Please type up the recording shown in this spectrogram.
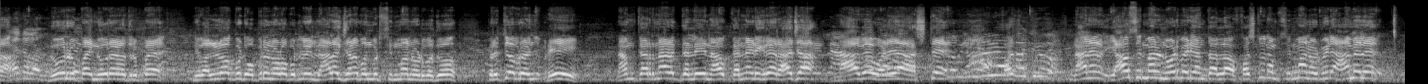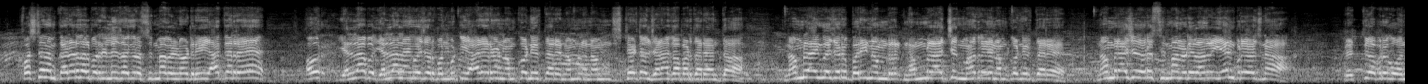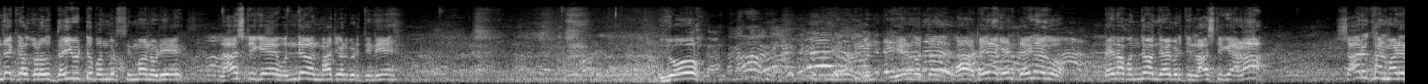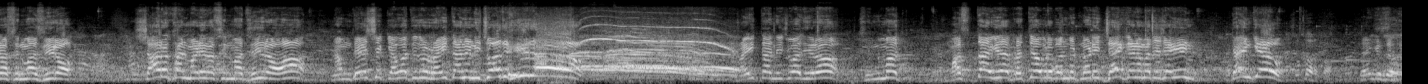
ನೂರು ರೂಪಾಯಿ ನೂರೈವತ್ತು ರೂಪಾಯಿ. ನೀವು ಅಲ್ಲಿ ಹೋಗ್ಬಿಟ್ಟು ಒಬ್ಬರು ನೋಡೋ ಇಲ್ಲಿ ನಾಲ್ಕು ಜನ ಬಂದ್ಬಿಟ್ಟು ಸಿನಿಮಾ ನೋಡ್ಬೋದು. ಪ್ರತಿಯೊಬ್ಬರು ರೀ ನಮ್ಮ ಕರ್ನಾಟಕದಲ್ಲಿ ನಾವು ಕನ್ನಡಿಗರೇ ರಾಜ. ನಾವೇ ಒಳ್ಳೆಯ ಅಷ್ಟೇ. ನಾನೇ ಯಾವ ಸಿನಿಮಾ ನೋಡಬೇಡಿ ಅಂತ ಅಲ್ಲ. ಫಸ್ಟು ನಮ್ಮ ಸಿನಿಮಾ ನೋಡಬೇಡಿ. ಆಮೇಲೆ ಫಸ್ಟ್ ನಮ್ಮ ಕನ್ನಡದಲ್ಲಿ ರಿಲೀಸ್ ಆಗಿರೋ ಸಿನಿಮಾಗಳು ನೋಡ್ರಿ. ಯಾಕಂದ್ರೆ ಅವ್ರು ಎಲ್ಲ ಎಲ್ಲ ಲ್ಯಾಂಗ್ವೇಜ್ ಅವ್ರು ಬಂದ್ಬಿಟ್ಟು ಯಾರ್ಯಾರು ನಂಬ್ಕೊಂಡಿರ್ತಾರೆ ನಮ್ಮ ನಮ್ಮ ಸ್ಟೇಟಲ್ಲಿ ಜನ ಕಾಪಾಡ್ತಾರೆ ಅಂತ. ನಮ್ಮ ಲ್ಯಾಂಗ್ವೇಜ್ ಅವರು ಬರೀ ನಮ್ಮ ನಮ್ಮ ರಾಜ್ಯದ ಮಾತ್ರ ನಂಬ್ಕೊಂಡಿರ್ತಾರೆ. ನಮ್ಮ ರಾಜ್ಯದವರು ಸಿನಿಮಾ ನೋಡಿಲ್ಲ ಅಂದ್ರೆ ಏನು ಪ್ರಯೋಜನ? ಪ್ರತಿಯೊಬ್ಬರಿಗೂ ಒಂದೇ ಕೇಳ್ಕೊಳ್ಳೋದು, ದಯವಿಟ್ಟು ಬಂದ್ಬಿಟ್ಟು ಸಿನಿಮಾ ನೋಡಿ. ಲಾಸ್ಟಿಗೆ ಒಂದೇ ಒಂದು ಮಾತು ಹೇಳ್ಬಿಡ್ತೀನಿ. ಅಯ್ಯೋ. ಏನು ಗೊತ್ತಾ? ಹಾಂ ಡೈಲಾಗ್ ಏನು ಡೈಲಾಗು ಡೈಲಾಗ್ ಒಂದೇ ಒಂದು ಹೇಳ್ಬಿಡ್ತೀನಿ. ಲಾಸ್ಟಿಗೆ ಅಣ್ಣ ಶಾರುಖ್ ಖಾನ್ ಮಾಡಿರೋ ಸಿನಿಮಾ ಝೀರೋ ಶಾರುಖ್ ಖಾನ್ ಮಾಡಿರೋ ಸಿನಿಮಾ ಝೀರೋ ನಮ್ಮ ದೇಶಕ್ಕೆ ಯಾವತ್ತಿದ್ರು ರೈತನೇ ನಿಜವಾದ ಹೀರೋ! ರೈತ ನಿಜವಾದ ಹೀರೋ ಸಿನಿಮಾ ಮಸ್ತಾಗಿದೆ. ಪ್ರತಿಯೊಬ್ಬರು ಬಂದ್ಬಿಟ್ಟು ನೋಡಿ. ಜೈ ಕಣ ಮತ್ತೆ ಜೈ Hind. Thank you thank you sir.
